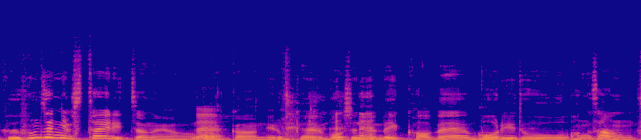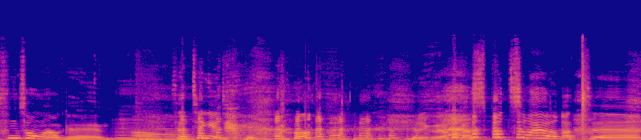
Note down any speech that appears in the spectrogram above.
그 혼세님 스타일이 있잖아요. 네. 약간 이렇게 멋있는 메이크업에 머리도 항상 풍성하게 음. 어. 세팅이 돼 있고 그리고 약간 스포츠웨어 같은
